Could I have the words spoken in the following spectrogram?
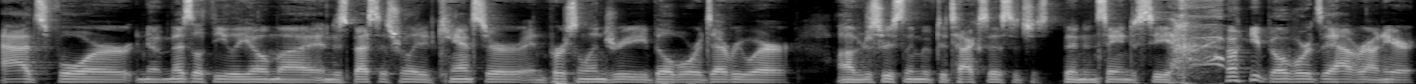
ads for you know mesothelioma and asbestos related cancer and personal injury billboards everywhere um, just recently moved to Texas. It's just been insane to see how many billboards they have around here.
